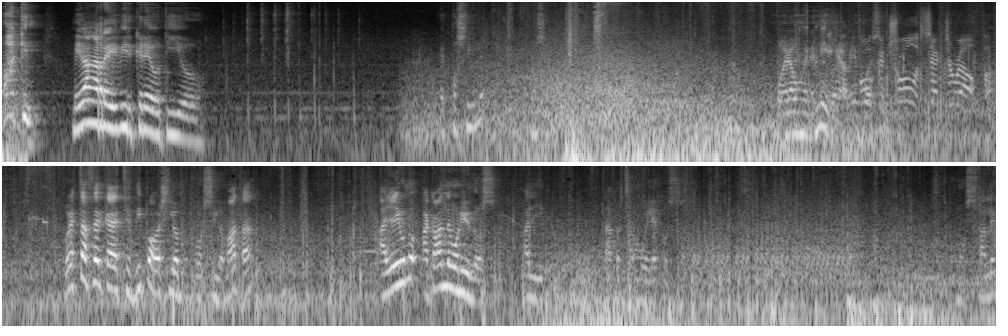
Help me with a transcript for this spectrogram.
¡Ah, que Me iban a revivir, creo, tío. ¿Es posible? No sé. O era un enemigo también, puede ser. Voy a estar cerca de este tipo a ver si lo, por si lo matan. Allí hay uno. Acaban de morir dos. Allí. Nah, pero están muy lejos. ¿Cómo sale?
